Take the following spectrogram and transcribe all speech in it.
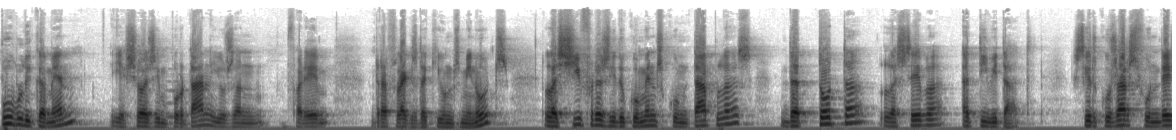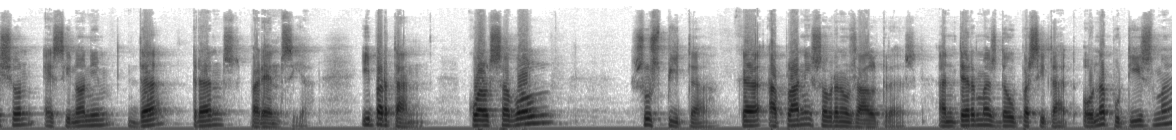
públicament, i això és important i us en faré reflex d'aquí uns minuts, les xifres i documents comptables de tota la seva activitat. Circusars Foundation és sinònim de transparència. I per tant, qualsevol sospita que aplani sobre nosaltres en termes d'opacitat o nepotisme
